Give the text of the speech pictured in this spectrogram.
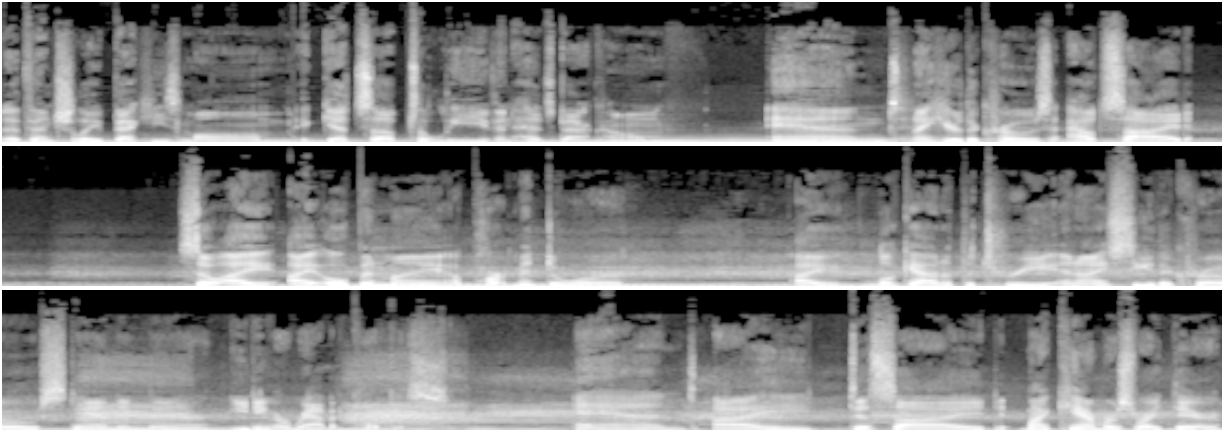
Eventually, Becky's mom gets up to leave and heads back home. And I hear the crows outside. So I, I open my apartment door. I look out at the tree and I see the crow standing there eating a rabbit carcass. And I decide, my camera's right there.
